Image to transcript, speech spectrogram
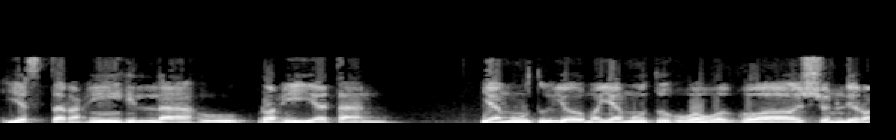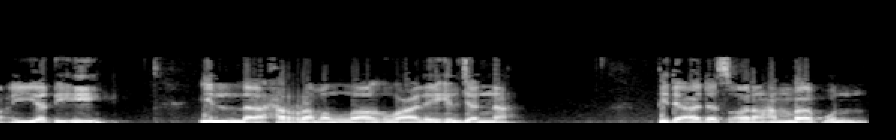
yastar'ihi Allahu ra'iyatan yamutu yawma yamutu huwa wa ghashun li ra'iyatihi illa harramallahu alaihi jannah. Tidak ada seorang hamba pun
